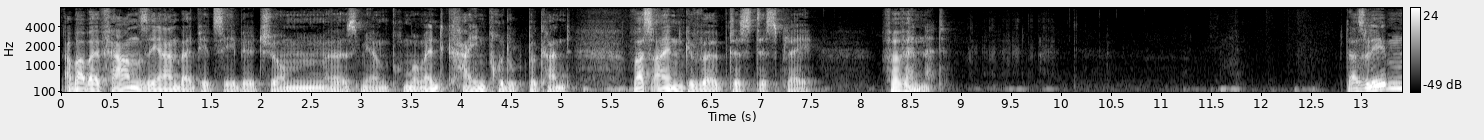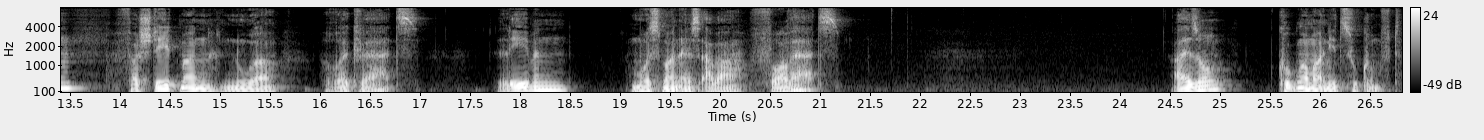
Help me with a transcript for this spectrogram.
Aber bei Fernsehern, bei PC-Bildschirmen äh, ist mir im Moment kein Produkt bekannt, was ein gewölbtes Display verwendet. Das Leben versteht man nur rückwärts. Leben muss man es aber vorwärts. Also gucken wir mal in die Zukunft.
